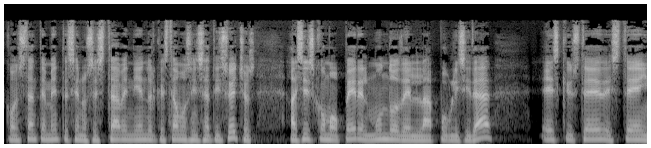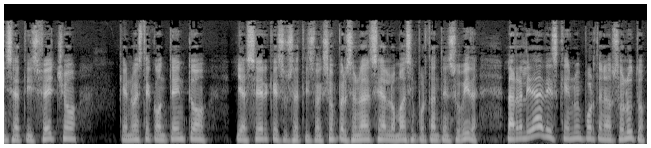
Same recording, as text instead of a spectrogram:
constantemente se nos está vendiendo el que estamos insatisfechos. Así es como opera el mundo de la publicidad. Es que usted esté insatisfecho, que no esté contento y hacer que su satisfacción personal sea lo más importante en su vida. La realidad es que no importa en absoluto.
